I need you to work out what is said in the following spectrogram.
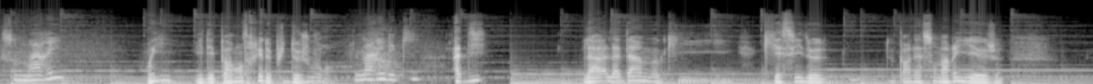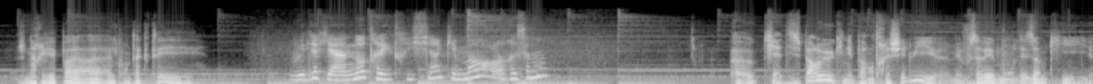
Son mari? Oui, il n'est pas rentré depuis deux jours. Le mari de qui? Adi, la, la dame qui, qui essaye de, de parler à son mari, et je, je n'arrivais pas à, à le contacter. et- Vous voulez dire qu'il y a un autre électricien qui est mort récemment? Euh, qui a disparu, qui n'est pas rentré chez lui. euh, Mais vous savez, bon, des hommes qui euh,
